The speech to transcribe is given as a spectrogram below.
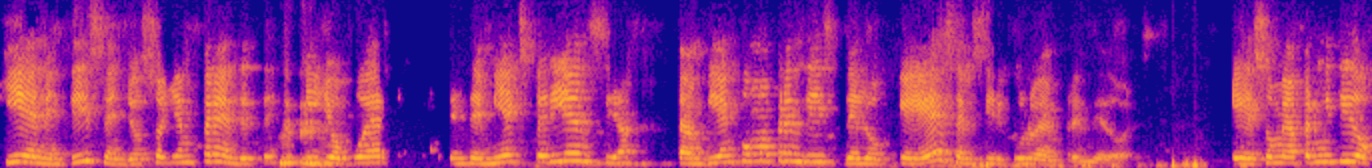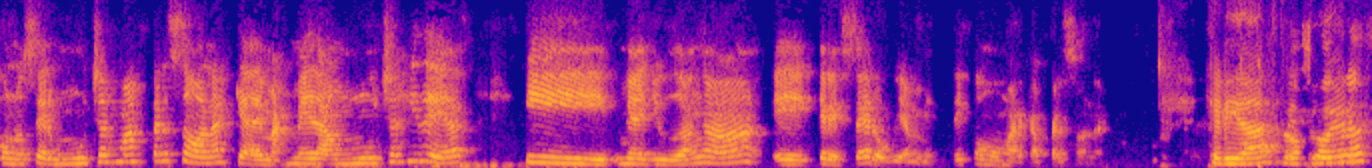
quienes dicen yo soy emprendete y yo puedo, desde mi experiencia, también como aprendiz de lo que es el círculo de emprendedores. Eso me ha permitido conocer muchas más personas que además me dan muchas ideas y me ayudan a eh, crecer, obviamente, como marca personal. Queridas, nosotras,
